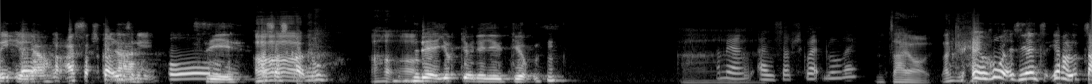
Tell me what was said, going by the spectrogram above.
一个啊，嗱 subscribe 呢一个，哦。是，啊 subscribe 咯，哦哦，你 YouTube 你 YouTube，咁样 unsubscribe 咯咧？唔知哦，谂住诶好嘅时间一下都制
